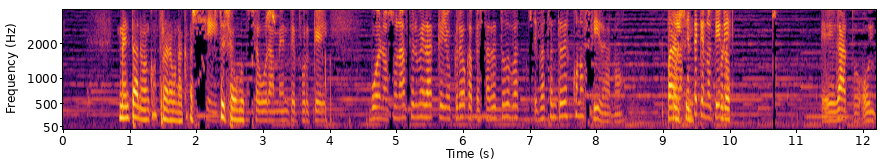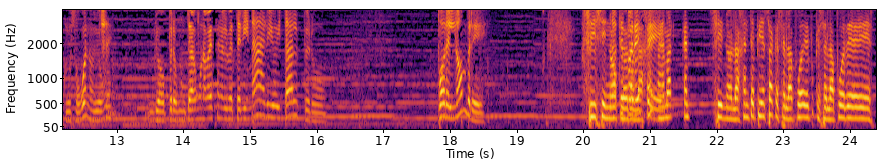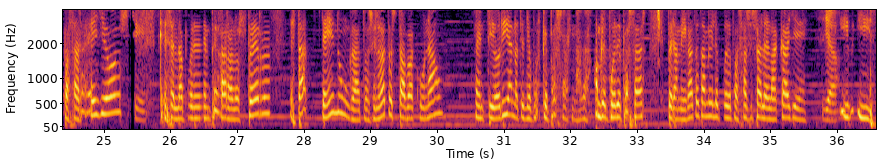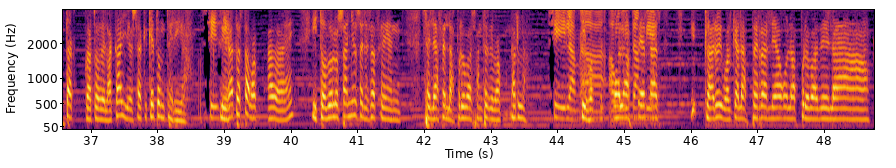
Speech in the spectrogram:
Menta no encontrara una casa. Sí, Estoy seguro. Seguramente, porque bueno, es una enfermedad que yo creo que a pesar de todo es bastante desconocida, ¿no? Para pues la gente que no tiene eh, gato o incluso, bueno, yo, yo pregunté alguna vez en el veterinario y tal, pero por el nombre. Sí, sí, no, te parece? La, sí, no, la gente piensa que se la puede que se la puede pasar a ellos, que se la pueden pegar a los perros. Está teniendo un gato, si el gato está vacunado, en teoría no tiene por qué pasar nada. Hombre, puede pasar, pero a mi gato también le puede pasar si sale a la calle y, está gato de la calle. O sea, que qué tontería. mi gata está vacunada, ¿eh? Y todos los años se les hacen, se le hacen las pruebas antes de vacunarla. Sí, la, a, las perras, claro, igual que a las perras le hago las pruebas de la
